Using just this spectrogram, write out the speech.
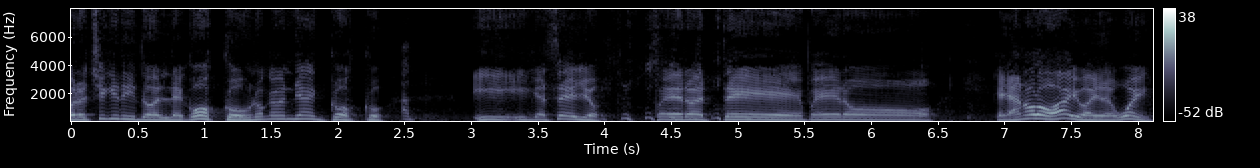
Pero chiquitito, el de Costco, uno que vendía en Costco. Ah. Y, y qué sé yo. Pero este, pero que ya no lo hay, by the way.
